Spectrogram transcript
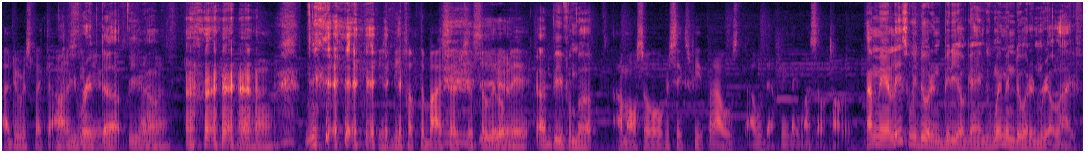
I do respect that. Honestly, be ripped up, you know. Uh-huh. uh-huh. Just beef up the biceps just a little bit. I beef them up. I'm also over six feet, but I will I will definitely make myself taller. I mean, at least we do it in video games. Women do it in real life.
